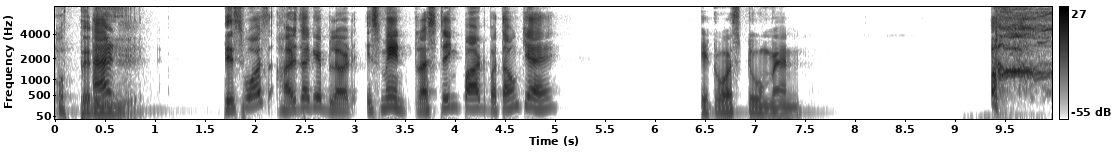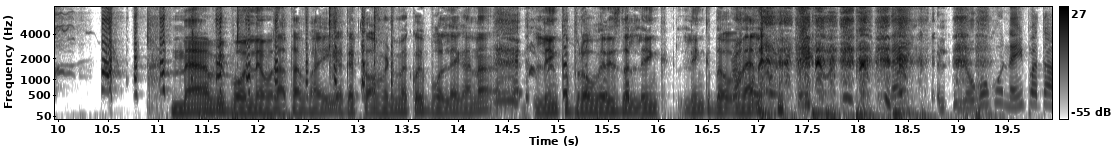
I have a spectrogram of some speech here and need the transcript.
ओ तेरी And- दिस वाज हर जगह ब्लड इसमें इंटरेस्टिंग पार्ट बताऊँ क्या है? इट वाज टू मैन मैं अभी बोलने वाला था भाई अगर कमेंट में कोई बोलेगा ना link bro where is the link link दो मैंने लोगों को नहीं पता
